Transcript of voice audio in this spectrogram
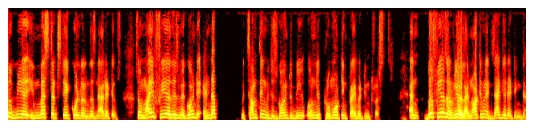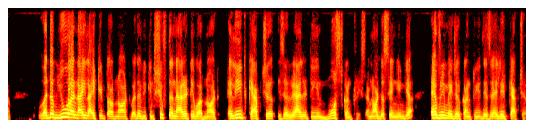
to be an invested stakeholder in these narratives. So my fear is we're going to end up with something which is going to be only promoting private interests. And those fears are real. I'm not even exaggerating them. Whether you and I like it or not, whether we can shift the narrative or not, elite capture is a reality in most countries. I'm not just saying India. Every major country, there's an elite capture.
